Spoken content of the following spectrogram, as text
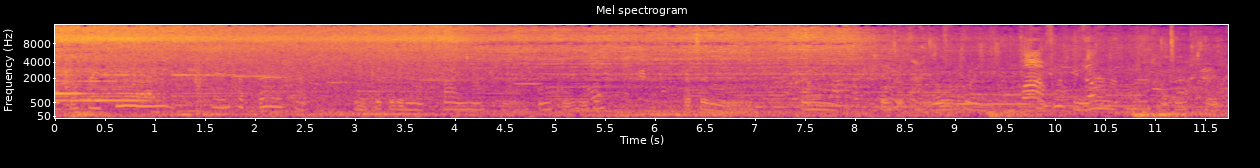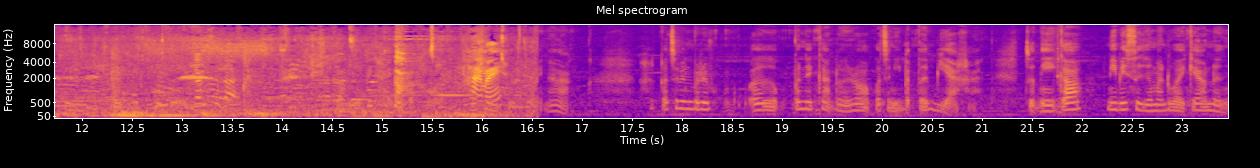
าก็ไปที่แฮร์พอตเตอร์ค่ะนี่ก็จะเป็นรถไฟนะคะคุณครูก็จะมี ต้นเป็นจุดถ่ายรูปด้วยว่าผู้หญิงน่ารักมากเขาจะคอยคุยคอยพูดคุยเลยก็มีไปถ่ายกับเขาถ่ายไหมถ่ายน่ารักก็จะเป็นบริเออบรรยากาศโดยรอบก็จะมีบัตเตอร์เบียร์ค่ะ จุดนี้ก็มีไปซื้อมาด้วยแก้วหนึ่ง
